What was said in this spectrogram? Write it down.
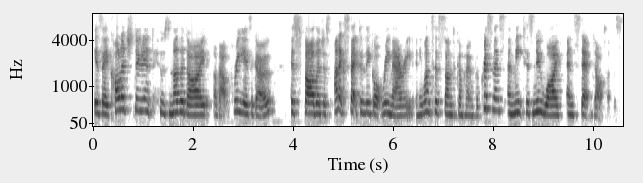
is a college student whose mother died about three years ago. His father just unexpectedly got remarried, and he wants his son to come home for Christmas and meet his new wife and stepdaughters.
